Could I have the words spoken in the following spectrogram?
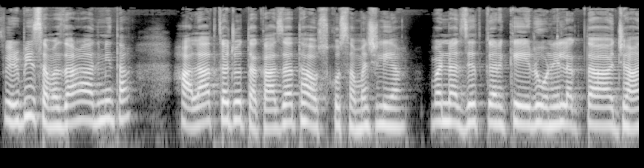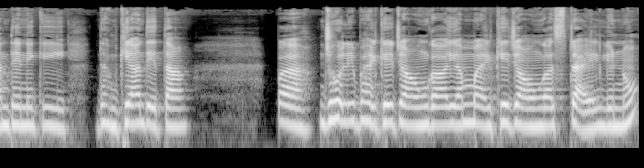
फिर भी समझदार आदमी था। हालात का जो तकाजा था उसको समझ लिया, वरना ज़िद करके रोने लगता, जान देने की धमकियाँ देता। झोली भर के जाऊँगा या मल के जाऊँगा स्टाइल यू नो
